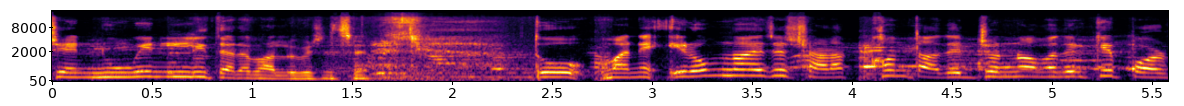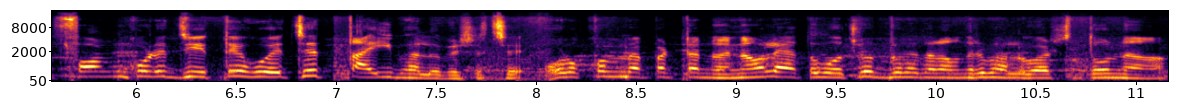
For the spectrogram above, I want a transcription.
জেনুইনলি তারা ভালোবেসেছে। তো মানে এরম নয় যে সারাক্ষণ তাদের জন্য আমাদেরকে পারফর্ম করে যেতে হয়েছে, তাই ভালোবেসেছে। ওরকম ব্যাপারটা নয়। না হলে এত বছর ধরে তারা আমাদের ভালোবাসতো না।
